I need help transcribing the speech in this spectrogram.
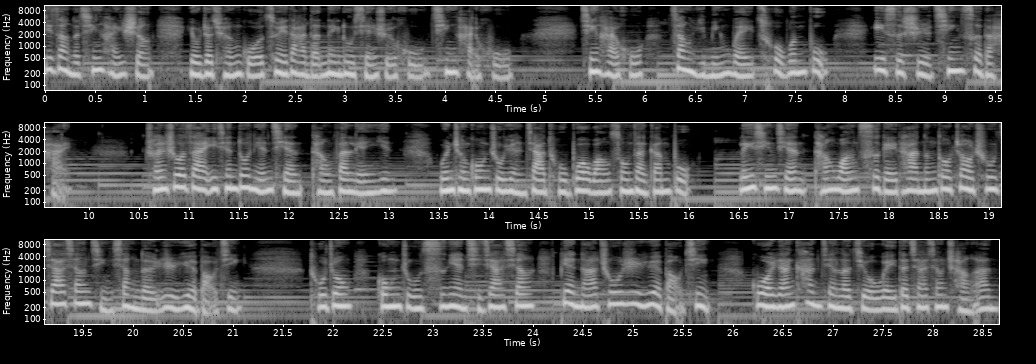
西藏的青海省有着全国最大的内陆咸水湖青海湖，青海湖藏语名为措温布，意思是青色的海。传说在一千多年前，唐蕃联姻，文成公主远嫁吐蕃王松赞干布，临行前唐王赐给她能够照出家乡景象的日月宝镜。途中，公主思念起家乡，便拿出日月宝镜，果然看见了久违的家乡长安。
